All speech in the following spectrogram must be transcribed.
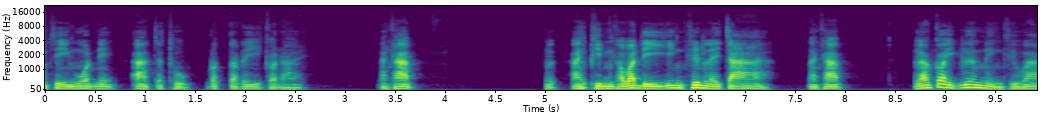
3-4 งวดนี้อาจจะถูกลอตเตอรี่ก็ได้นะครับไอพิมพ์คำว่าดียิ่งขึ้นเลยจ้านะครับ แล้วก็อีกเรื่องหนึ่งคือว่า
